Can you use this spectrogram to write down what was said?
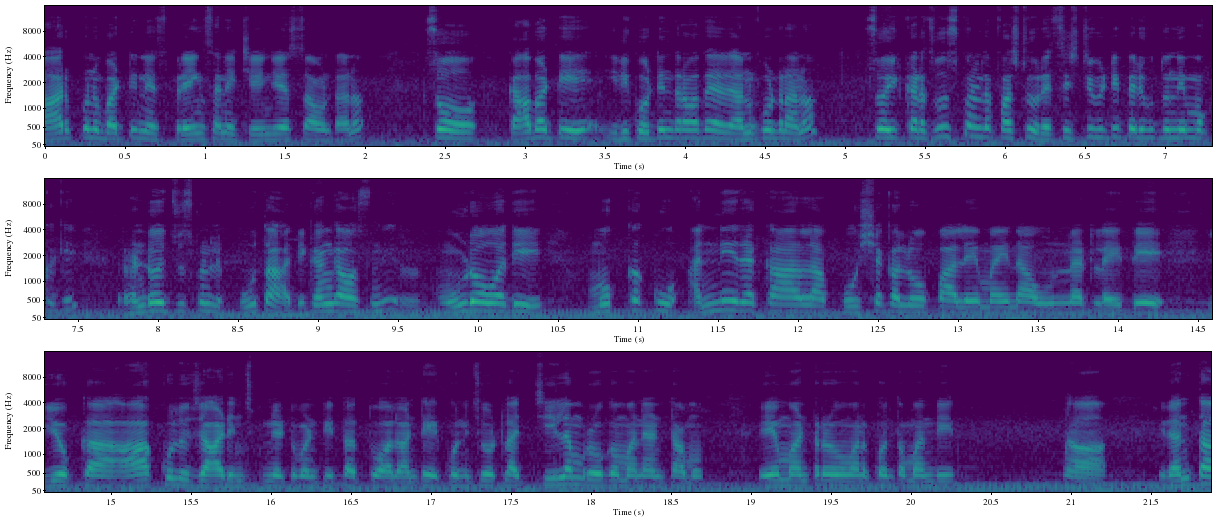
మార్పును బట్టి నేను స్ప్రేయింగ్స్ అనేవి చేంజ్ చేస్తూ ఉంటాను. సో కాబట్టి ఇది కొట్టిన తర్వాత అది అనుకుంటున్నాను. సో ఇక్కడ చూసుకుంటే ఫస్ట్ రెసిస్టివిటీ పెరుగుతుంది మొక్కకి రెండోది చూసుకుంటే పూత అధికంగా వస్తుంది మూడవది మొక్కకు అన్ని రకాల పోషక లోపాలు ఏమైనా ఉన్నట్లయితే ఈ యొక్క ఆకులు జాడించుకునేటువంటి తత్వాలు అంటే కొన్ని చోట్ల చీలం రోగం అని అంటాము. ఏమంటారు మన కొంతమంది? ఇదంతా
